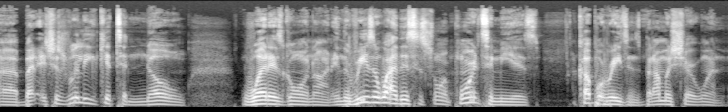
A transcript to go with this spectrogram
uh, but it's just really get to know what is going on. And the reason why this is so important to me is a couple reasons, but I'm gonna share one.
